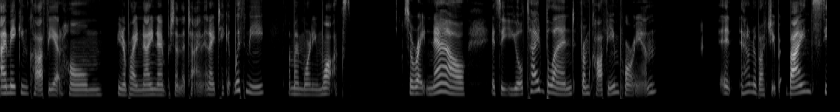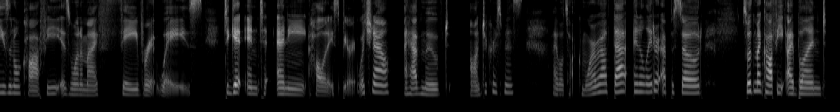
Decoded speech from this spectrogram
I'm making coffee at home, you know, probably 99% of the time, and I take it with me on my morning walks. So right now, it's a Yuletide blend from Coffee Emporium. It, I don't know about you, but buying seasonal coffee is one of my favorite ways to get into any holiday spirit, which now I have moved on to Christmas. I will talk more about that in a later episode. So with my coffee, I blend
